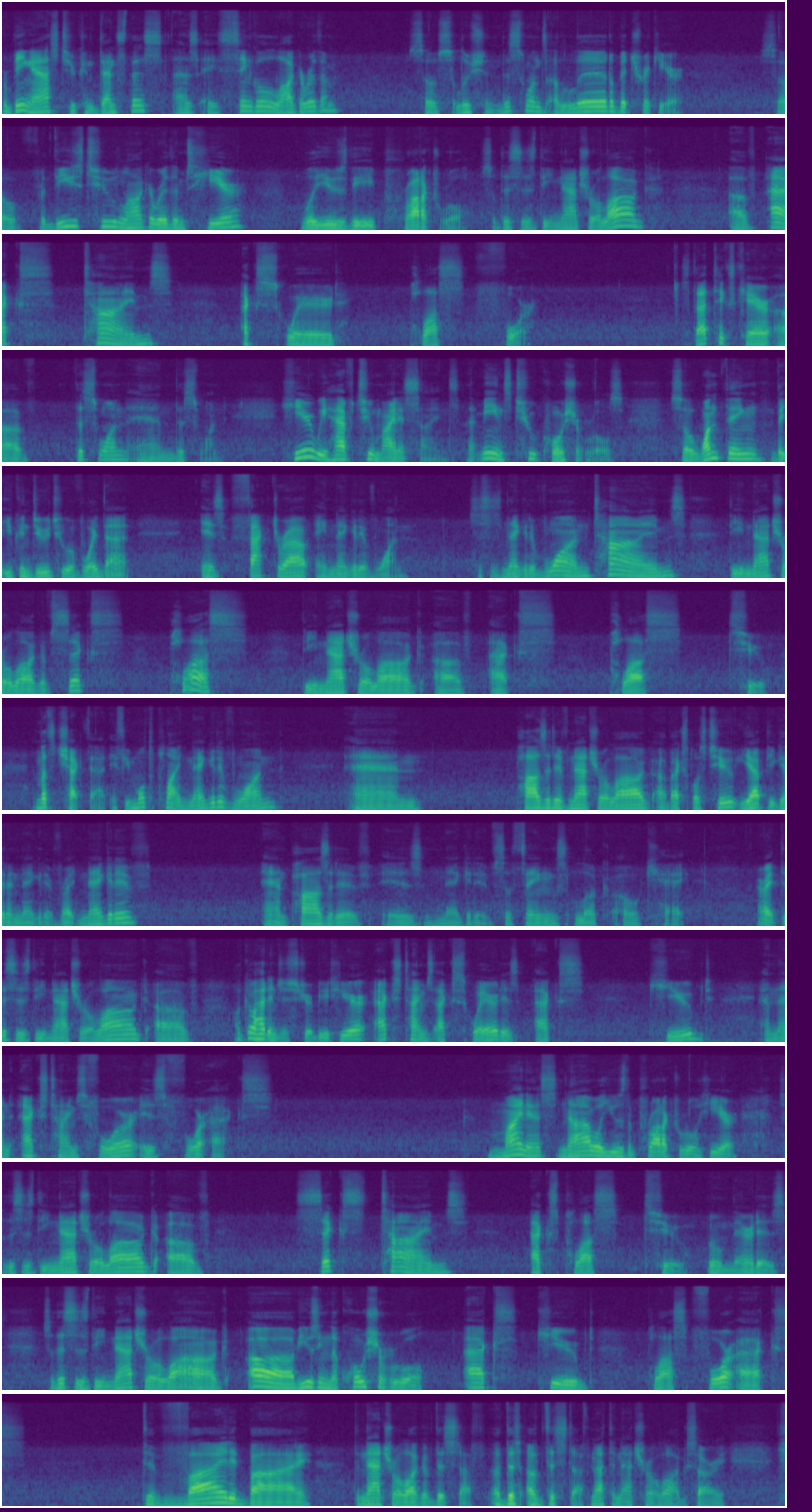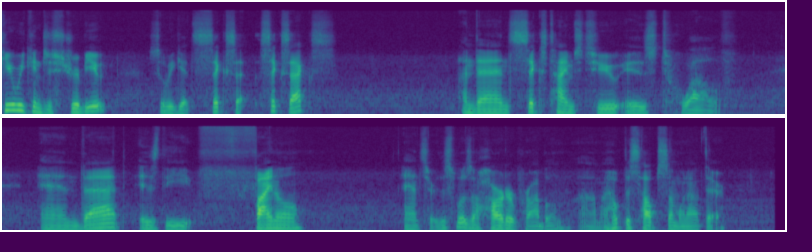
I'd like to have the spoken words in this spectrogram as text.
We're being asked to condense this as a single logarithm. So solution. This one's a little bit trickier. So for these two logarithms here, we'll use the product rule. So this is the natural log of x times x squared plus 4. So that takes care of this one and this one. Here we have two minus signs. That means two quotient rules. So one thing that you can do to avoid that is factor out a negative 1. So this is negative 1 times the natural log of 6 plus the natural log of x plus 2. And let's check that. If you multiply negative 1 and positive natural log of x plus 2, yep, you get a negative, right? Negative and positive is negative. So things look okay. All right, this is the natural log of, I'll go ahead and distribute here. x times x squared is x cubed, and then x times 4 is 4x. Minus, now we'll use the product rule here. So this is the natural log of 6 times x plus 2. Boom, there it is. So this is the natural log of, using the quotient rule, x cubed plus 4x divided by the natural log of this stuff, of this, of this stuff, not the natural log, sorry. Here we can distribute, so we get 6, 6x, and then 6 times 2 is 12. And that is the final answer. This was a harder problem. Um, I hope this helps someone out there.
